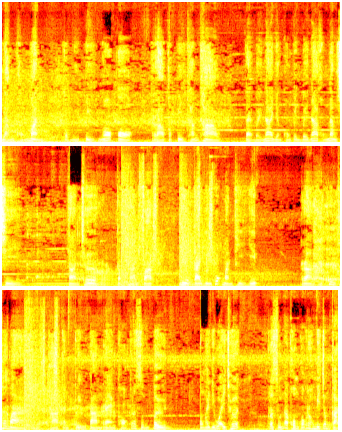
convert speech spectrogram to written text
หลังของมันก็มีปีกงอกออก ราวกับปีกค้างคาว แต่ใบหน้ายังคงเป็นใบหน้าของนางชีทานเชิงกับทานฟักเหนี่ยวกายยิงพวกมันถี่ยิบ ร่างที่พุ่งเข้ามา พากันปลิวตามแรงของกระสุนปืน มองให้ดีว่าไอ้เชิด กระสุนอาคมของเรามีจำกัด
